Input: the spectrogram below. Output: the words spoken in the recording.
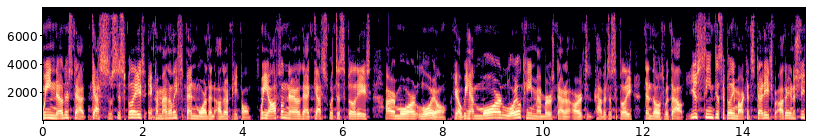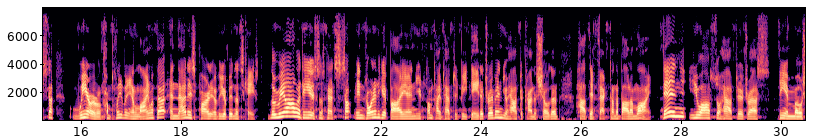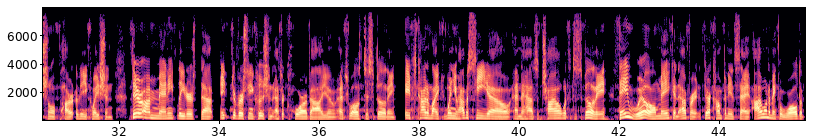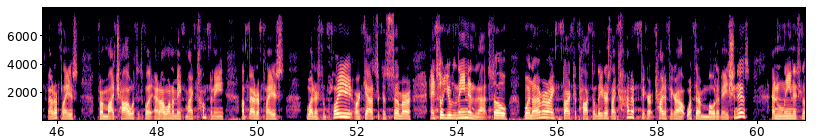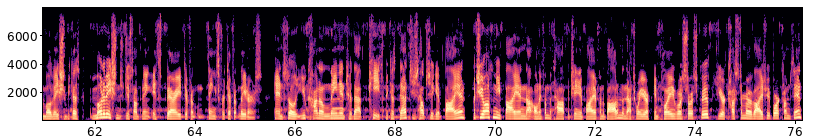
we notice that guests with disabilities incrementally spend more than other people. We also know that guests with disabilities are more loyal. You know, we have more loyal team members that are have a disability than those without. You've seen disability market studies for other industry stuff. We are completely in line with that, and that is part of your business case. The reality is that some, in order to get buy-in, you sometimes have to be data-driven. You have to kind of show them how the effect on the bottom line. Then you also have to address the emotional part of the equation. There are many leaders that diversity and inclusion as a core value, as well as disability. It's kind of like when you have a CEO and has a child with a disability, they will make an effort, at their company, to say, I want to make the world a better place for my child with a disability, and I want to make my company a better place whether it's an employee or guest or consumer. And so you lean into that. So whenever I start to talk to leaders, I kind of figure try to figure out what their motivation is and lean into the motivation because motivation to do something is very different things for different leaders. And so you kind of lean into that piece because that just helps you get buy-in. But you also need buy-in not only from the top, but you need buy-in from the bottom, and that's where your employee resource group, your customer advisory board comes in.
